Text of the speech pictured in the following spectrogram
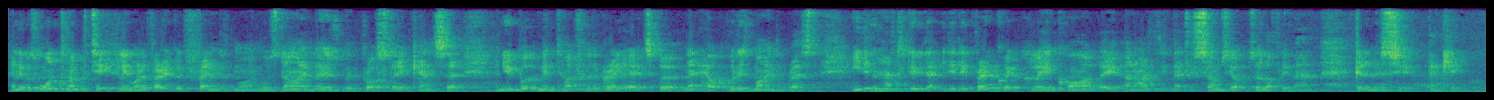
And there was one time, particularly, when a very good friend of mine was diagnosed with prostate cancer, and you put him in touch with a great expert, and that helped put his mind at rest. He didn't have to do that, he did it very quickly and quietly, and I think that just sums you up as a lovely man. Gonna miss you. Thank you.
